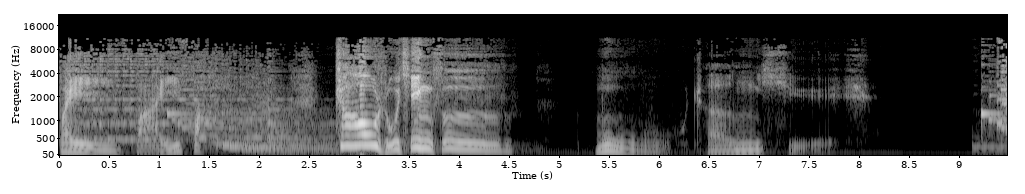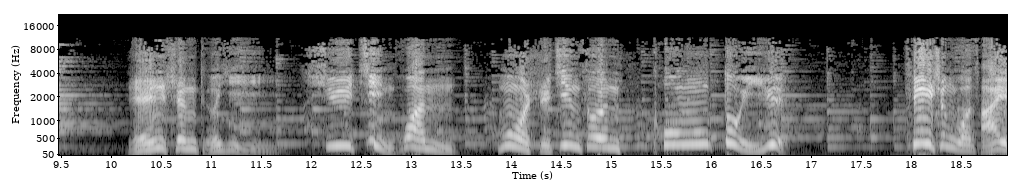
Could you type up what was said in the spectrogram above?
悲白发，朝如青丝暮成雪。人生得意须尽欢。莫使金樽空对月，天生我材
